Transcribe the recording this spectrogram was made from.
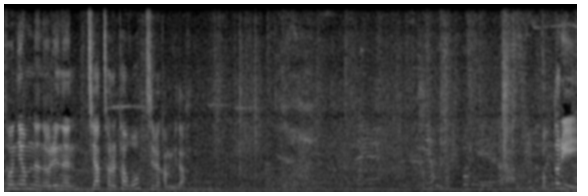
돈이 없는 우리는 지하철을 타고 집에 갑니다. 먹돌이.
